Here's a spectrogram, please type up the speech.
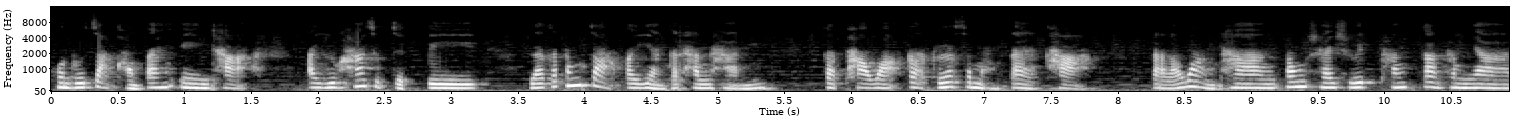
คนรู้จักของแป้งเองค่ะ อายุ 57 ปี แล้วก็ต้องจากไปอย่างกระทันหัน กับภาวะหลอดเลือดสมองแตกค่ะ แต่ระหว่างทางต้องใช้ชีวิตทั้งการทำงาน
